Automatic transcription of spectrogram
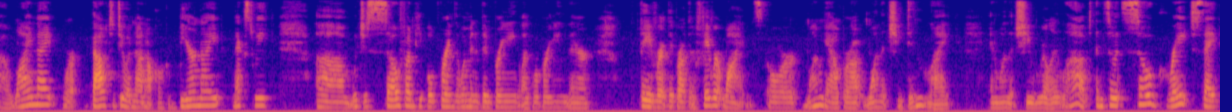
uh, wine night. We're about to do a non-alcoholic beer night next week, um, which is so fun. People bring the women have been bringing like we're bringing their favorite. They brought their favorite wines, or one gal brought one that she didn't like, and one that she really loved. And so it's so great to say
